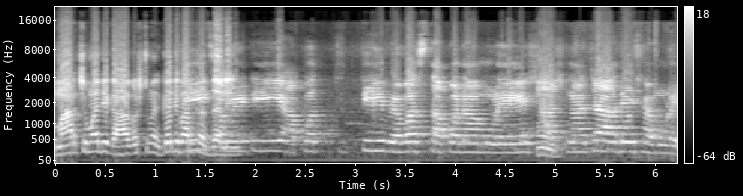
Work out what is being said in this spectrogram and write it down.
मार्च मध्ये का ऑगस्टमध्ये कधी बरखास्त झाली? आपत्ती व्यवस्थापनामुळे शासनाच्या आदेशामुळे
